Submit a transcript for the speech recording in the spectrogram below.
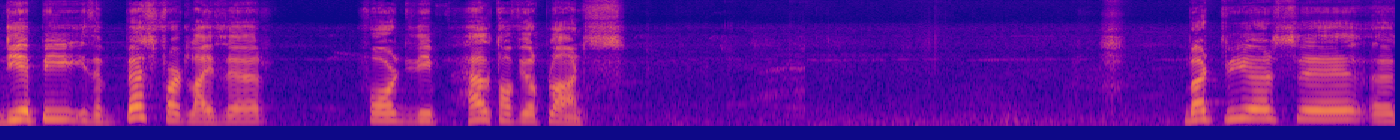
DAP is the best fertilizer for the health of your plants. But viewers uh, uh,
